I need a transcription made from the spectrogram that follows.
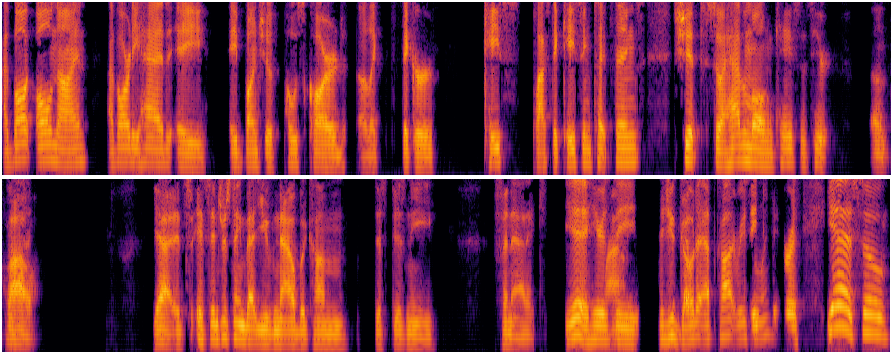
I bought all nine. I've already had a a bunch of postcard uh, like thicker case plastic casing type things shipped. So I have them all in cases here. Um. Wow. Yeah, it's it's interesting that you've now become this Disney fanatic. Yeah, here's Wow. the Did you go to Epcot recently? Earth. Yeah, so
